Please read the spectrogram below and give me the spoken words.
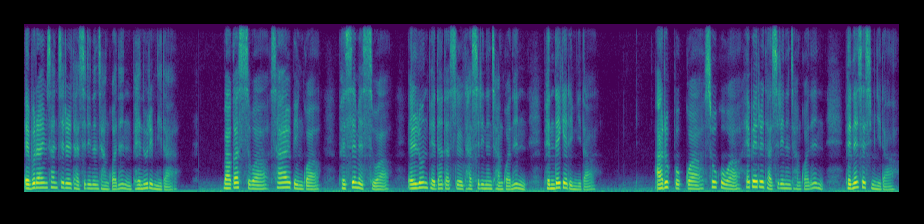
에브라임 산지를 다스리는 장관은 베눌입니다. 마가스와 사알빈과 베세메스와 엘론 베나닷을 다스리는 장관은 벤데겔입니다. 아룻복과 소고와 헤벨을 다스리는 장관은 베네셋입니다.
